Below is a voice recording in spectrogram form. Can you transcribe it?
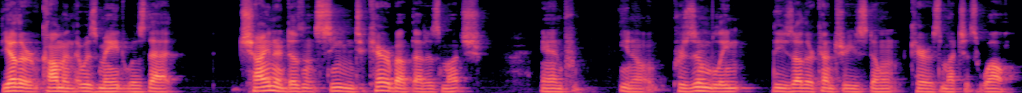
the other comment that was made was that China doesn't seem to care about that as much and you know presumably these other countries don't care as much as well.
